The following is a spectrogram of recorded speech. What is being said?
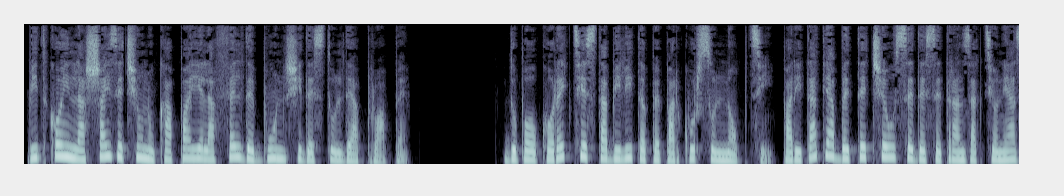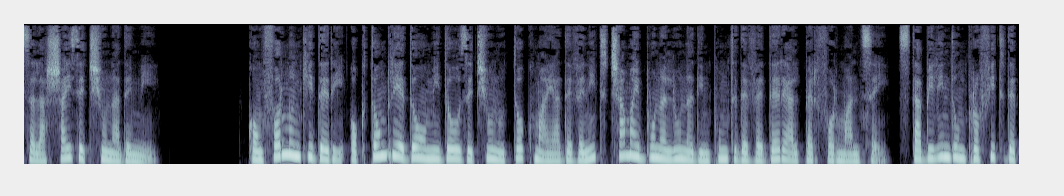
Bitcoin la 61K e la fel de bun și destul de aproape. După o corecție stabilită pe parcursul nopții, paritatea BTC-USD se tranzacționează la 61.000. Conform închiderii, octombrie 2021 tocmai a devenit cea mai bună lună din punct de vedere al performanței, stabilind un profit de 40%.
